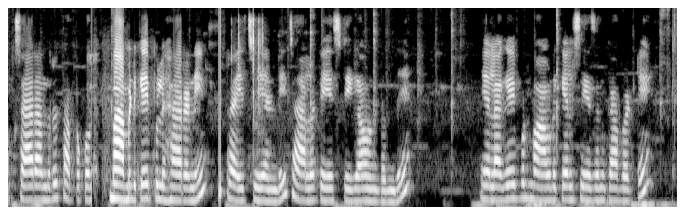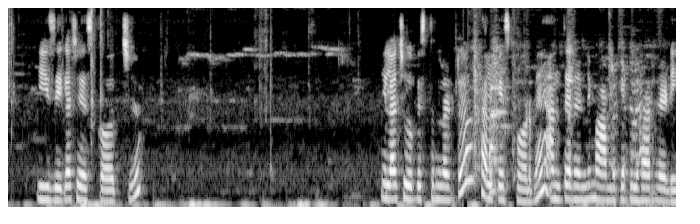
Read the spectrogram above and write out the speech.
ఒకసారి అందరూ తప్పకుండా మామిడికాయ పులిహారని ట్రై చేయండి. చాలా టేస్టీగా ఉంటుంది. ఎలాగే ఇప్పుడు మామిడికాయల సీజన్ కాబట్టి ఈజీగా చేసుకోవచ్చు. ఇలా చూపిస్తున్నట్టు కలిపేసుకోవడమే. అంతేనండి మామిడికాయ పులిహోర రెడీ.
